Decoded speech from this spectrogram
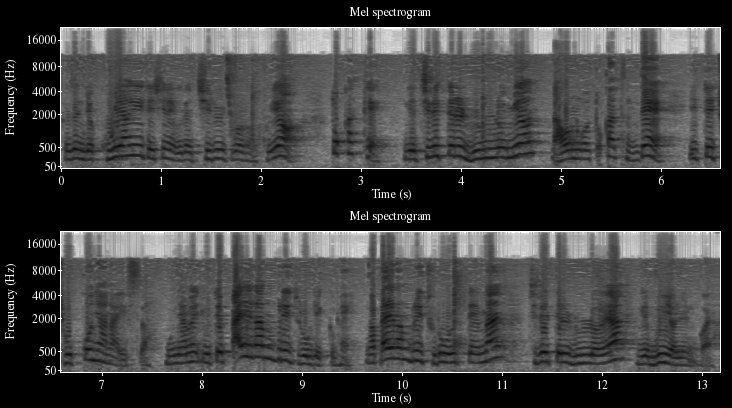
그래서 이제 고양이 대신에 여기다 쥐를 집어넣고요. 똑같아. 이게 지렛대를 누르면 나오는 거 똑같은데 이때 조건이 하나 있어. 뭐냐면 이때 빨간불이 들어오게끔 해. 그러니까 빨간불이 들어올 때만 지렛대를 눌러야 이게 문이 열리는 거야.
